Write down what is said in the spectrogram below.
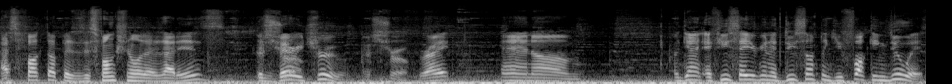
As fucked up as dysfunctional as that is, it's, It's very true, It's true. right? And um, again, if you say you're gonna do something, you fucking do it,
